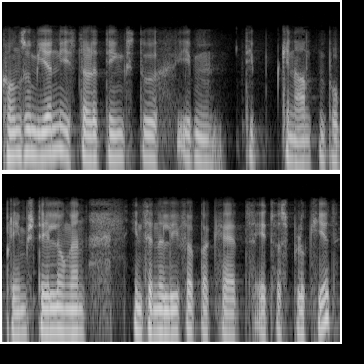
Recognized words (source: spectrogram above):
konsumieren, ist allerdings durch eben die genannten Problemstellungen in seiner Lieferbarkeit etwas blockiert.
